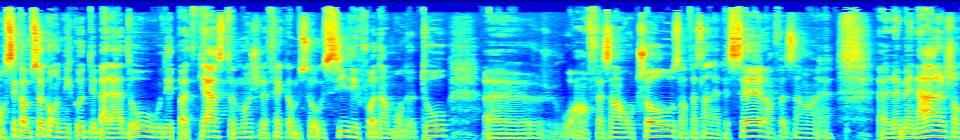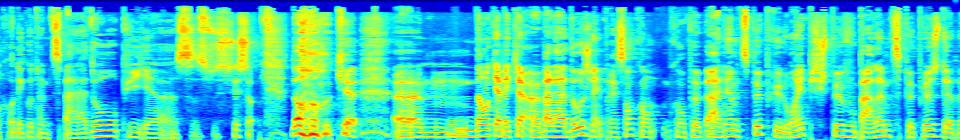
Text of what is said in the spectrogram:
bon, c'est comme ça qu'on écoute des balados ou des podcast, moi je le fais comme ça aussi, des fois dans mon auto, euh, en faisant autre chose, en faisant la vaisselle, en faisant euh, euh, le ménage, donc on écoute un petit balado, puis c'est ça. Donc, donc avec un, balado, j'ai l'impression qu'on peut aller un petit peu plus loin, puis je peux vous parler un petit peu plus de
